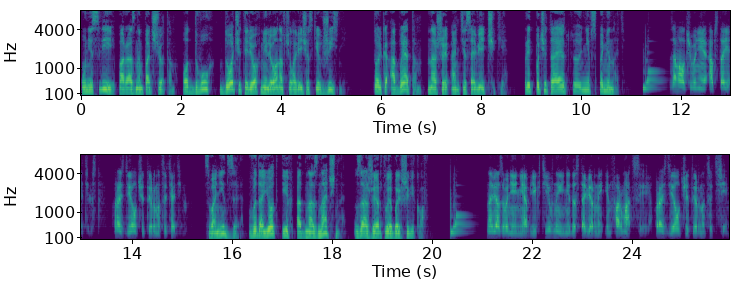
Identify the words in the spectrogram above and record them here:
унесли, по разным подсчетам, от 2 до 4 миллионов человеческих жизней. Только об этом наши антисоветчики предпочитают э, не вспоминать. Замалчивание обстоятельств. Раздел 14.1. Сванидзе выдает их однозначно за жертвы большевиков. Навязывание необъективной и недостоверной информации. Раздел 14.7.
